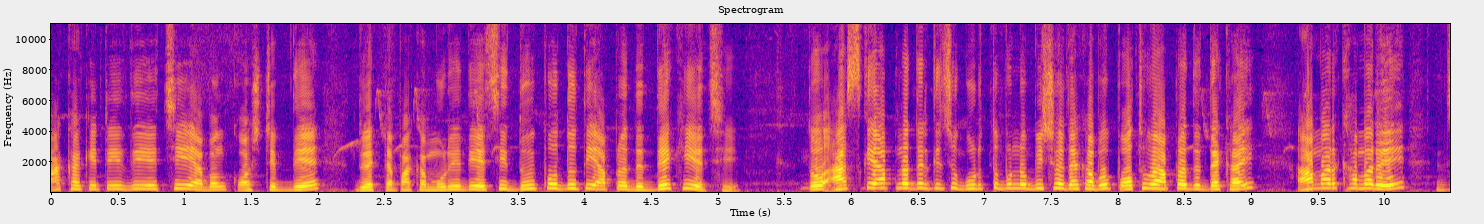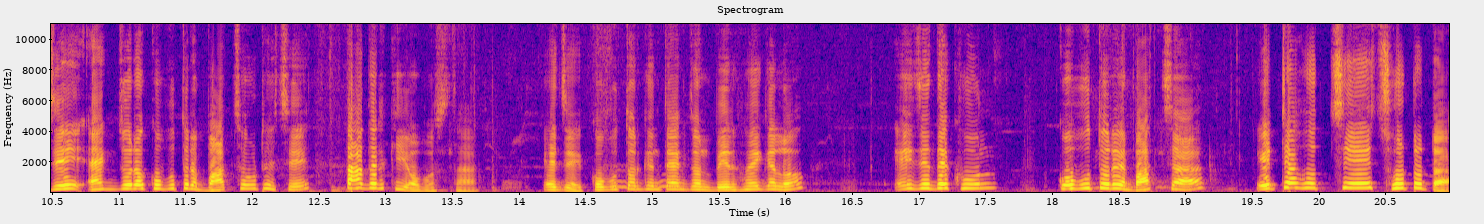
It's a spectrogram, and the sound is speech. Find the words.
পাখা কেটে দিয়েছি এবং কষ্টিপ দিয়ে দু একটা পাখা মুড়িয়ে দিয়েছি, দুই পদ্ধতি আপনাদের দেখিয়েছি। তো আজকে আপনাদের কিছু গুরুত্বপূর্ণ বিষয় দেখাবো। প্রথমে আপনাদের দেখাই, আমার খামারে যে একজোড়া কবুতরের বাচ্চা উঠেছে, তাদের কি অবস্থা? এই যে, কবুতর কিন্তু একজন বের হয়ে গেল। এই যে দেখুন, কবুতরের বাচ্চা, এটা হচ্ছে ছোটটা।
